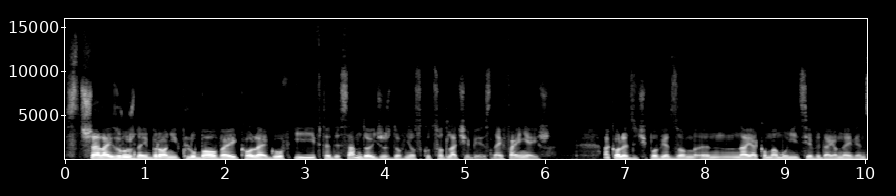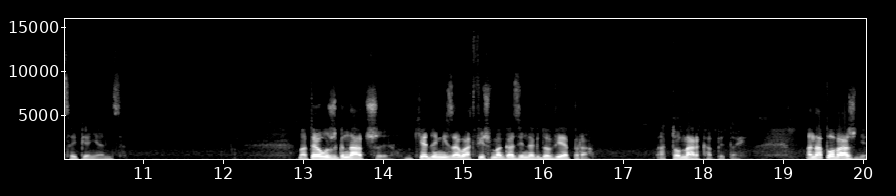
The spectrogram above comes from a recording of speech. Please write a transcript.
Strzelaj z różnej broni klubowej, kolegów i wtedy sam dojdziesz do wniosku, co dla ciebie jest najfajniejsze. A koledzy ci powiedzą, e, na jaką amunicję wydają najwięcej pieniędzy. Mateusz Gnaczy, kiedy mi załatwisz magazynek do wiepra? A to Marka pytaj. A na poważnie,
